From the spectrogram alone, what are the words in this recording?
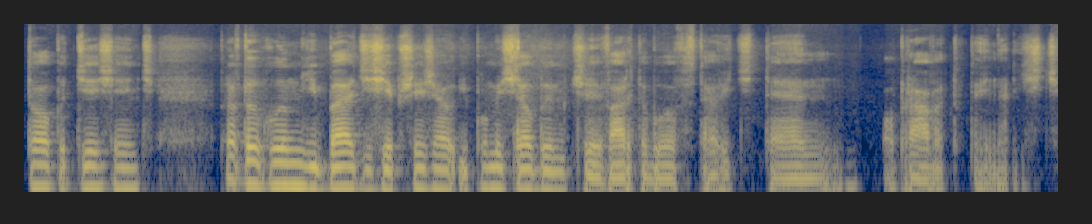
top 10, prawdopodobnie bardziej się przyjrzał i pomyślałbym, czy warto było wstawić ten oprawę tutaj na liście.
